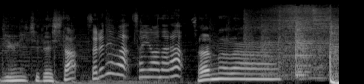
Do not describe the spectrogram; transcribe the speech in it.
純一でした。それではさようなら。さようなら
